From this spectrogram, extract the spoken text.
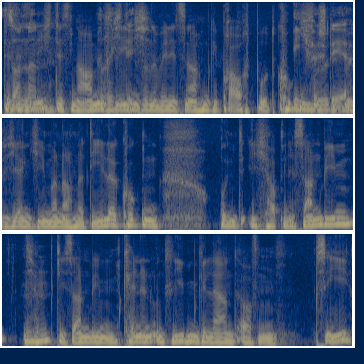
das ist nicht des Namens richtig. wegen, sondern wenn ich jetzt nach einem Gebrauchtboot gucken ich würde, würde ich eigentlich immer nach einer Dela gucken. Und ich habe eine Sunbeam. Ich mhm. habe die Sunbeam kennen und lieben gelernt auf dem See,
